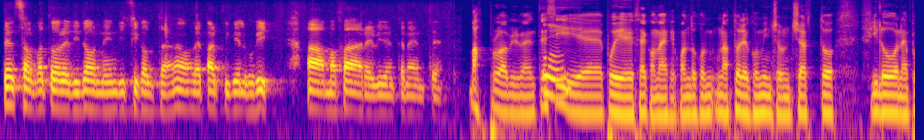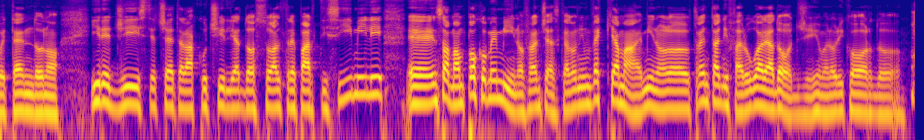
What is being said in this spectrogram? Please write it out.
del salvatore di donne in difficoltà, no? le parti che lui ama fare evidentemente. Ma probabilmente Mm. sì, e poi sai com'è che quando un attore comincia un certo filone, poi tendono i registi, eccetera, a cucirgli addosso altre parti simili. Eh, insomma, un po' come Mino, Francesca, non invecchia mai. Mino 30 anni fa era uguale ad oggi, io me lo ricordo.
